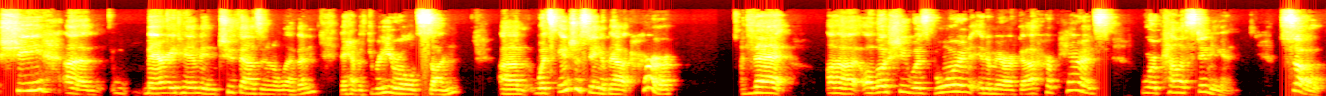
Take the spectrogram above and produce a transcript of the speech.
she uh, married him in 2011. They have a three year old son. Um, what's interesting about her that uh, although she was born in America, her parents were Palestinian. So,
